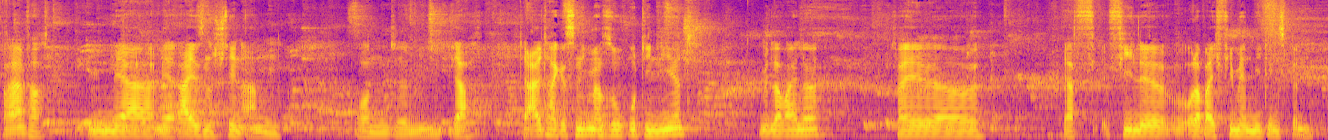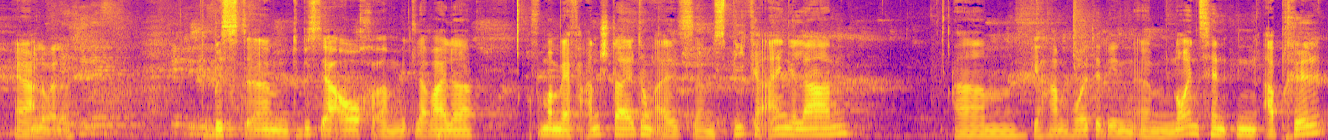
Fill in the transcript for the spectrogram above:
Weil einfach mehr, mehr Reisen stehen an. Und ähm, ja, der Alltag ist nicht mehr so routiniert mittlerweile. Weil äh, ja, viele oder weil ich viel mehr in Meetings bin Ja. mittlerweile. Du bist, ähm, du bist ja auch ähm, mittlerweile auf immer mehr Veranstaltungen als ähm, Speaker eingeladen. Ähm, wir haben heute den ähm, 19. April,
